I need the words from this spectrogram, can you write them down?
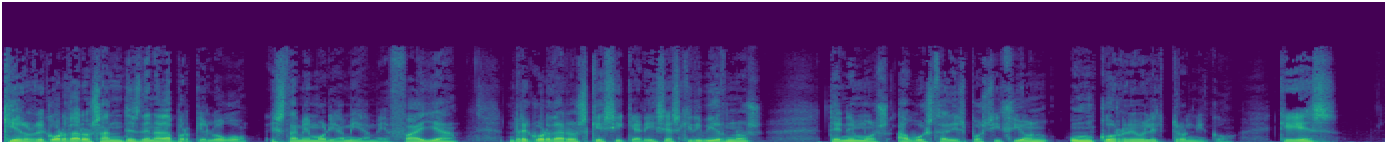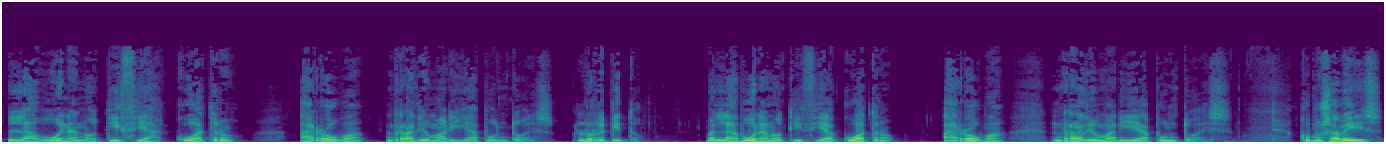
Quiero recordaros antes de nada, porque luego esta memoria mía me falla, recordaros que si queréis escribirnos, tenemos a vuestra disposición un correo electrónico, que es la buena noticia 4 arroba radiomaria.es. Lo repito, la buena noticia 4 arroba radiomaria.es. Como sabéis,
